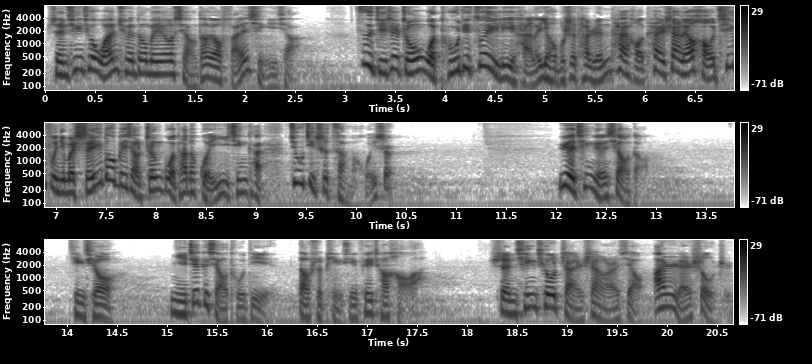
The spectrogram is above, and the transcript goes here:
沈清秋完全都没有想到要反省一下，自己这种我徒弟最厉害了，要不是他人太好、太善良、好欺负，你们谁都别想争过他的诡异心态究竟是怎么回事？岳清源笑道：“清秋，你这个小徒弟倒是品行非常好啊。”沈清秋展善而笑，安然受之。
